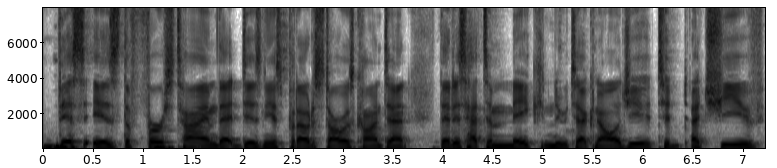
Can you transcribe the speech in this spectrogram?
this is the first time that Disney has put out a Star Wars content that has had to make new technology to achieve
